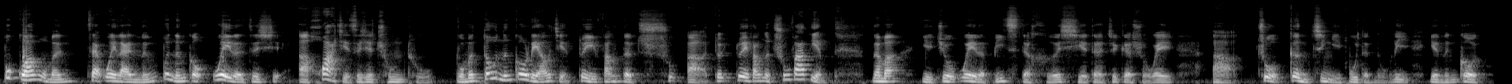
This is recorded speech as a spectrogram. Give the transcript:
不管我们在未来能不能够为了这些啊化解这些冲突，我们都能够了解对方的出啊对对方的出发点，那么也就为了彼此的和谐的这个所谓啊做更进一步的努力，也能够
